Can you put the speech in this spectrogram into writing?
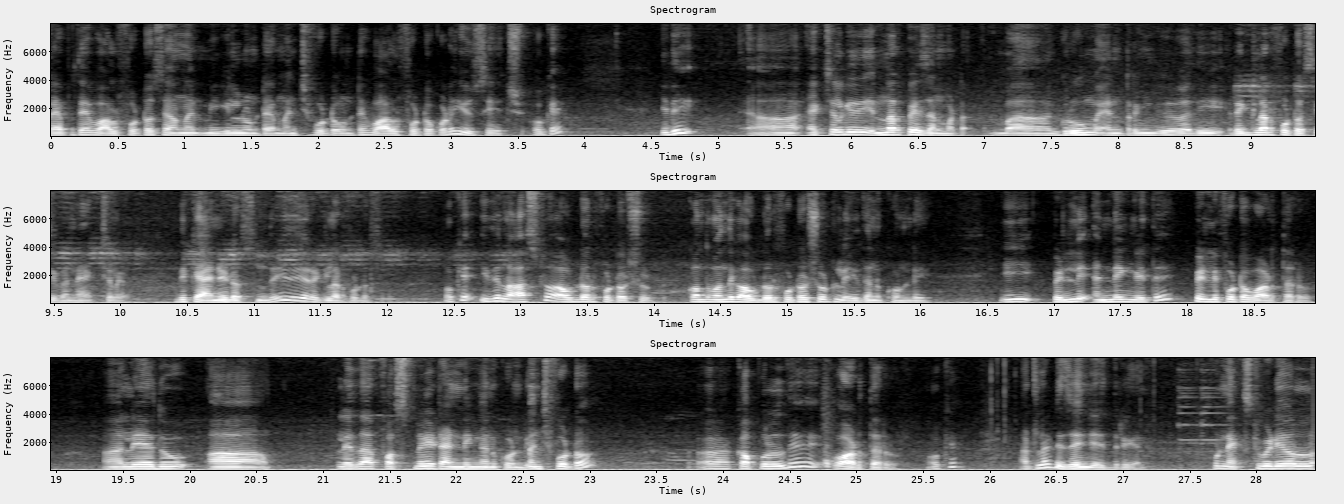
లేకపోతే వాళ్ళ ఫొటోస్ ఏమైనా మిగిలిన ఉంటాయి మంచి ఫోటో ఉంటే వాళ్ళ ఫోటో కూడా యూజ్ చేయొచ్చు. ఓకే? ఇది యాక్చువల్గా ఇది ఇన్నర్ పేజ్ అనమాట గ్రూమ్ ఎంటరింగ్ అది రెగ్యులర్ ఫొటోస్ ఇవన్నీ యాక్చువల్గా ఇది క్యాండిడ్ వస్తుంది ఇది రెగ్యులర్ ఫొటోస్ ఓకే ఇది లాస్ట్ అవుట్డోర్ ఫోటోషూట్ కొంతమందికి అవుట్డోర్ ఫోటోషూట్ లేదనుకోండి ఈ పెళ్ళి ఎండింగ్ అయితే పెళ్ళి ఫోటో వాడతారు. లేదు లేదా ఫస్ట్ నైట్ ఎండింగ్ అనుకోండి మంచి ఫోటో కపుల్ది వాడతారు. ఓకే అట్లా డిజైన్ చేద్దరు కానీ ఇప్పుడు నెక్స్ట్ వీడియోలో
